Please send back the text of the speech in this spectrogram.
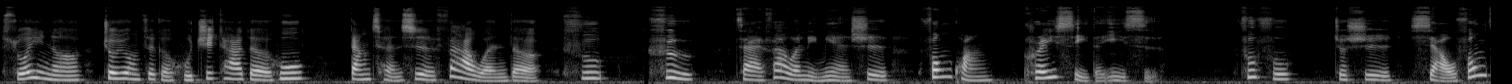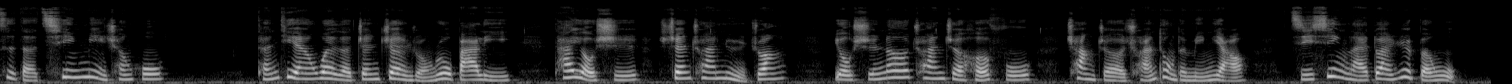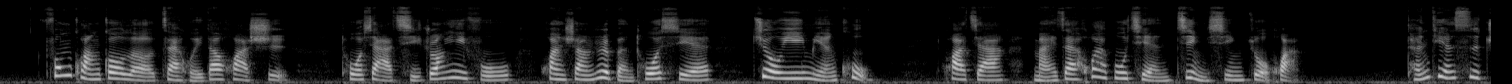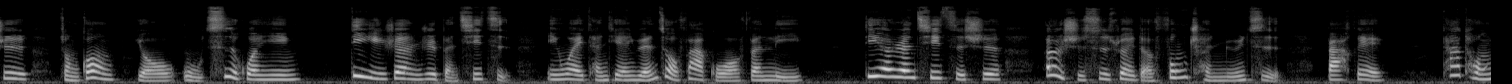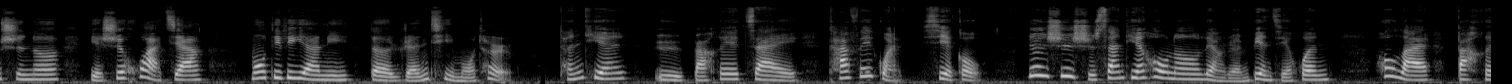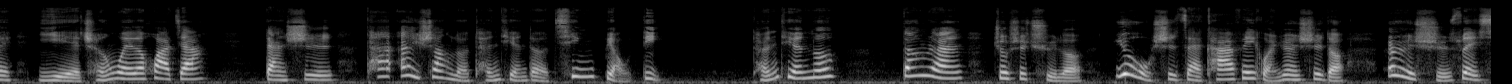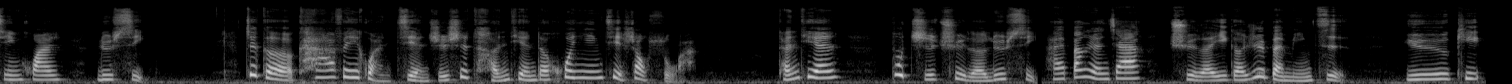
所以呢，就用这个“胡吉他”的“呼”当成是法文的。夫夫在法文里面是疯狂 （crazy） 的意思。夫妇就是小疯子的亲密称呼。藤田为了真正融入巴黎，他有时身穿女装，有时呢穿着和服，唱着传统的民谣，即兴来段日本舞。疯狂够了，再回到画室，脱下奇装异服。换上日本拖鞋、旧衣棉裤，画家埋在画布前静心作画。藤田四治总共有五次婚姻，第一任日本妻子因为藤田远走法国分离。第二任妻子是二十四岁的风尘女子巴黑，他同时呢也是画家莫迪利亚尼的人体模特儿。藤田与巴黑在咖啡馆邂逅，认识十三天后呢，两人便结婚。后来巴黑也成为了画家，但是他爱上了藤田的亲表弟。藤田呢，当然就是娶了又是在咖啡馆认识的二十岁新欢 Lucy。这个咖啡馆简直是藤田的婚姻介绍所啊！藤田不只娶了 Lucy，还帮人家取了一个日本名字 Yuki，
